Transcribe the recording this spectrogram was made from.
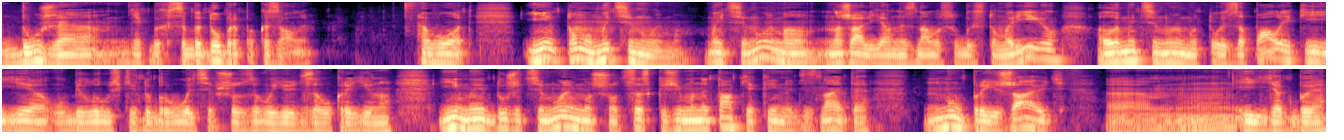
Дуже якби себе добре показали. От. І тому ми цінуємо. Ми цінуємо. На жаль, я не знав особисто Марію, але ми цінуємо той запал, який є у білоруських добровольців, що завоюють за Україну. І ми дуже цінуємо, що це, скажімо, не так, як іноді, знаєте, ну, приїжджають ем, і якби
